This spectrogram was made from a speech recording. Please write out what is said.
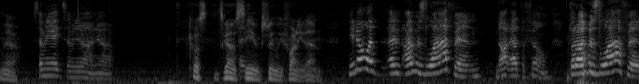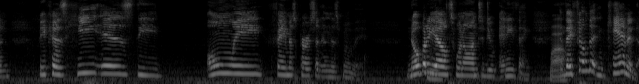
Yeah. 78, 79, yeah. Of course, it's going to seem extremely funny then. You know what? And I was laughing, not at the film, but I was laughing because he is the only famous person in this movie. Nobody Hmm. else went on to do anything. Wow. They filmed it in Canada.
